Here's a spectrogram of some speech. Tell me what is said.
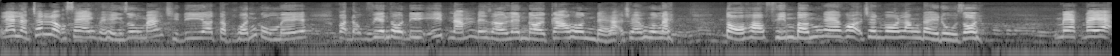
Nên là chất lượng xe anh phải hình dung bác chỉ đi ờ, tập huấn cùng mấy vận động viên thôi Đi ít lắm, bây giờ lên đời cao hơn để lại cho em Hương này Tổ hợp phím bấm nghe gọi trên vô lăng đầy đủ rồi. Mẹc đây ạ.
